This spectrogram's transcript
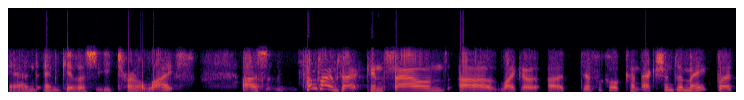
and and give us eternal life. Uh, sometimes that can sound uh, like a, a difficult connection to make, but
